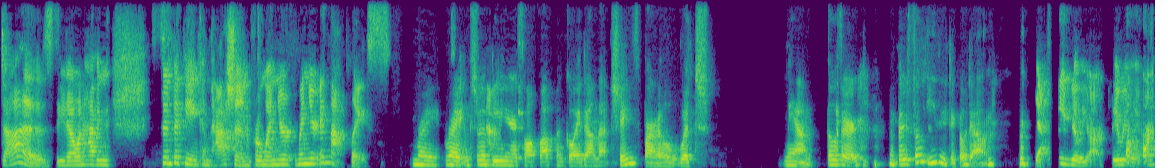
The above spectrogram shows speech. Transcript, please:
does you know and having sympathy and compassion for when you're when you're in that place Right, right. Instead of beating yourself up and going down that shame spiral, which, man, those are, they're so easy to go down. yes, they really are. They really are.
